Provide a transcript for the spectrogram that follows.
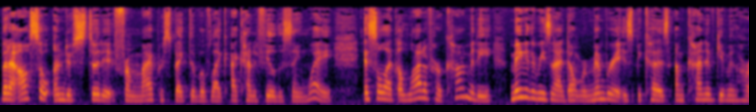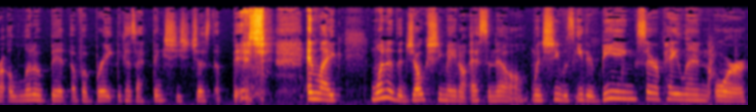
but I also understood it from my perspective of like I kind of feel the same way. And so like a lot of her comedy, maybe the reason I don't remember it is because I'm kind of giving her a little bit of a break because I think she's just a bitch. and like one of the jokes she made on SNL when she was either being Sarah Palin or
